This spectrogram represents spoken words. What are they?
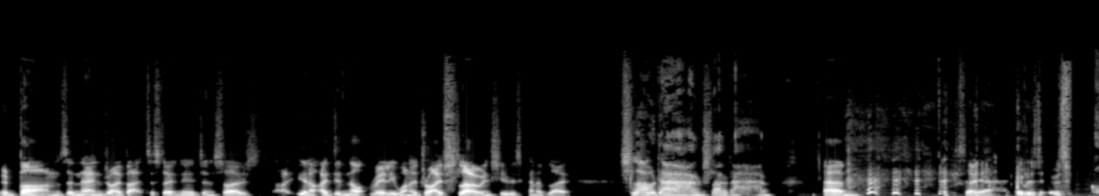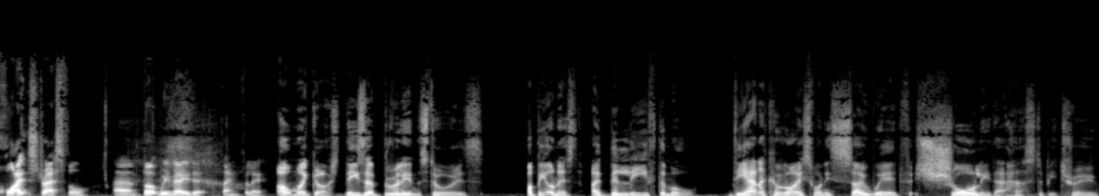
in Barnes and then drive back to Stoke Newton. So I was, you know, I did not really want to drive slow, and she was kind of like, "Slow down, slow down." Um, so yeah, it was it was quite stressful, um, but we made it, thankfully. Oh my gosh, these are brilliant stories. I'll be honest, I believe them all. The Anneka Rice one is so weird that surely that has to be true.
